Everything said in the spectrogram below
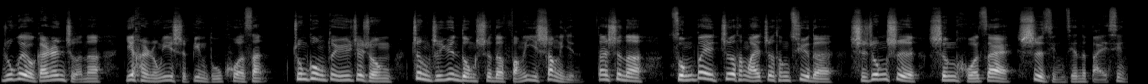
如果有感染者呢，也很容易使病毒扩散。中共对于这种政治运动式的防疫上瘾，但是呢，总被折腾来折腾去的，始终是生活在市井间的百姓。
